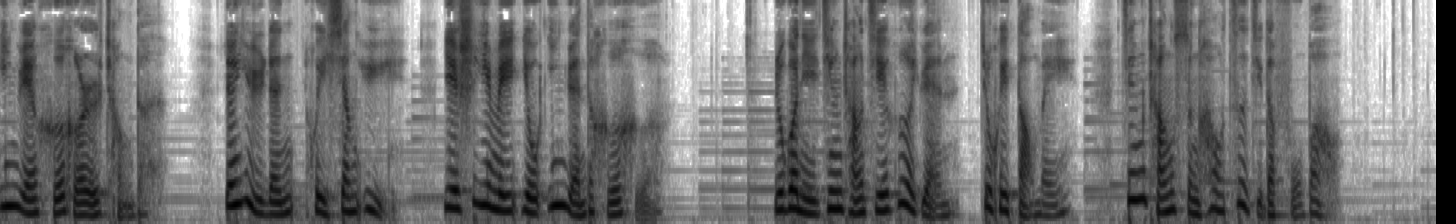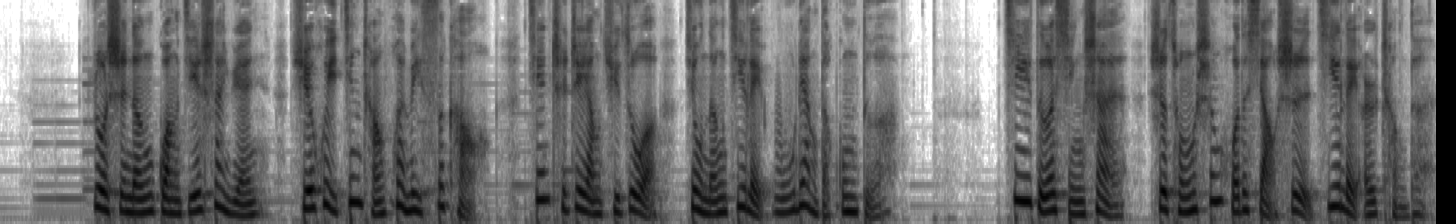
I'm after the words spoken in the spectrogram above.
因缘和合而成的，人与人会相遇，也是因为有因缘的和合。如果你经常结恶缘，就会倒霉，经常损耗自己的福报。若是能广结善缘，学会经常换位思考，坚持这样去做，就能积累无量的功德。积德行善是从生活的小事积累而成的，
